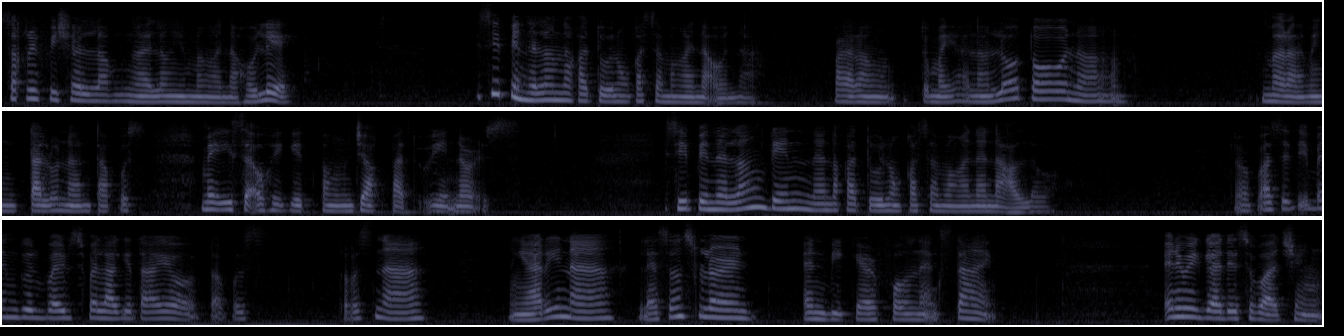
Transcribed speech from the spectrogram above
Sacrificial lang nga lang yung mga nahuli. Isipin na lang nakatulong ka sa mga nauna. Parang tumaya ng loto na maraming talunan tapos may isa o higit pang jackpot winners. Isipin na lang din na nakatulong ka sa mga nanalo. So, positive and good vibes palagi tayo. Tapos, tapos na, nangyari na, lessons learned, and be careful next time. Anyway, God is watching.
